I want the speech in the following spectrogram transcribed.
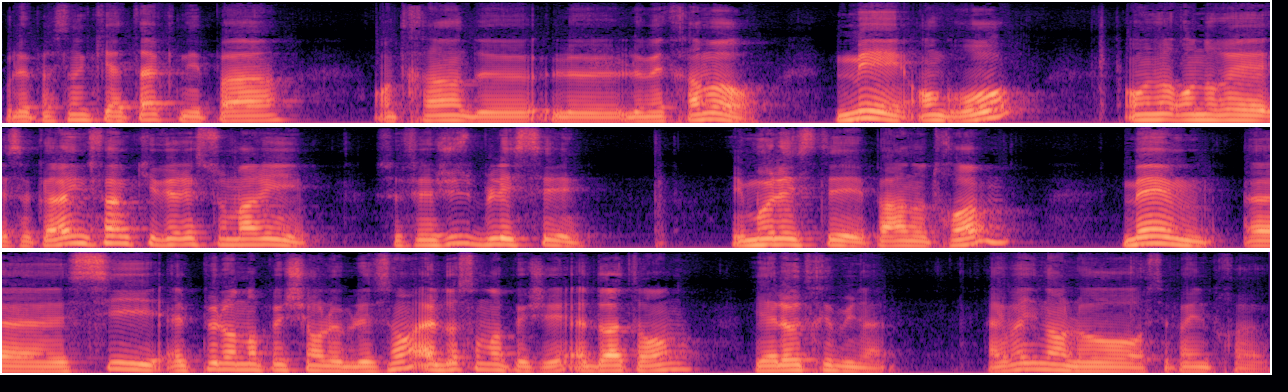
où la personne qui attaque n'est pas en train de le, mettre à mort. Mais en gros, on, aurait ce cas-là, une femme qui verrait son mari se faire juste blesser est molestée par un autre homme, même euh, si elle peut l'en empêcher en le blessant, elle doit s'en empêcher, elle doit attendre et aller au tribunal. Va dire non, non, c'est pas une preuve.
